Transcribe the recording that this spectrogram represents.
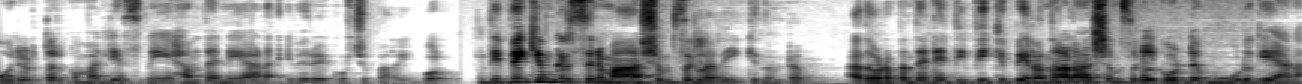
ഓരോരുത്തർക്കും വലിയ സ്നേഹം തന്നെയാണ് ഇവരെക്കുറിച്ച് പറയുമ്പോൾ. ദിവ്യയ്ക്കും ക്രിസ്സിനും ആശംസകൾ അറിയിക്കുന്നുണ്ട്. അതോടൊപ്പം തന്നെ ദിവ്യയ്ക്ക് പിറന്നാൾ ആശംസകൾ കൊണ്ട് മൂടുകയാണ്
